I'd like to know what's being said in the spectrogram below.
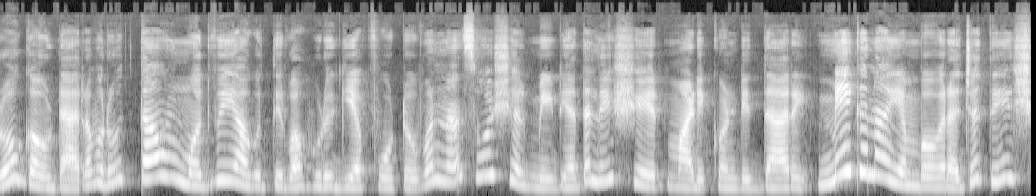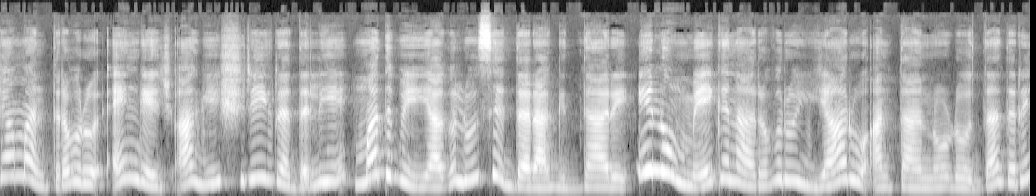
ಬ್ರೋ ಗೌಡರವರು ತಾವು ಮದುವೆಯಾಗುತ್ತಿರುವ ಹುಡುಗಿಯ ಫೋಟೋವನ್ನ ಸೋಷಿಯಲ್ ಮೀಡಿಯಾದಲ್ಲಿ ಶೇರ್ ಮಾಡಿಕೊಂಡಿದ್ದಾರೆ. ಮೇಘನಾ ಎಂಬುವರ ಜೊತೆ ಶಮಂತ್ ರವರು ಎಂಗೇಜ್ ಆಗಿ ಶೀಘ್ರದಲ್ಲಿಯೇ ಮದುವೆಯಾಗಲು ಸಿದ್ಧರಾಗಿದ್ದಾರೆ. ಇನ್ನು ಮೇಘನಾರವರು ಯಾರು ಅಂತ ನೋಡೋದಾದರೆ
